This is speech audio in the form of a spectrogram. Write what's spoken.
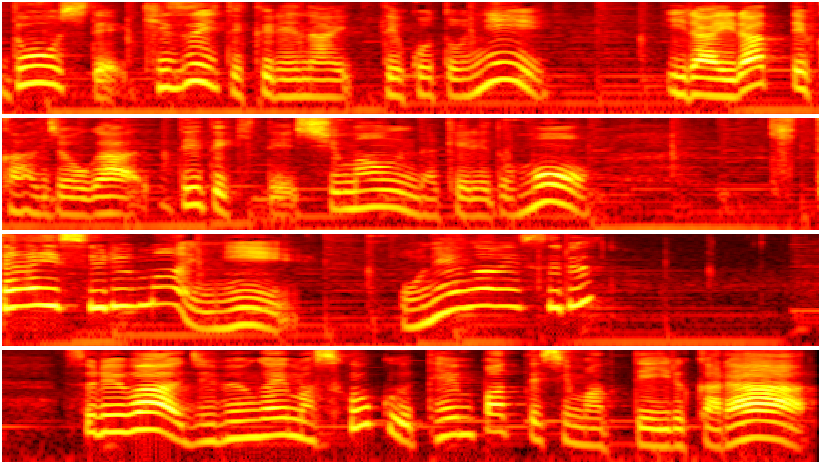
どうして気づいてくれないっていうことにイライラっていう感情が出てきてしまうんだけれども期待する前にお願いする？それは自分が今すごくテンパってしまっているから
